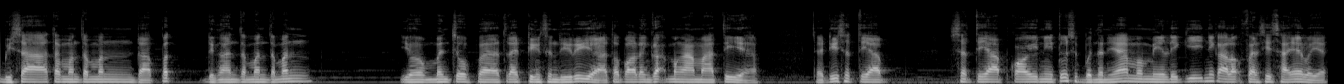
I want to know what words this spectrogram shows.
bisa teman-teman dapat dengan teman-teman yo mencoba trading sendiri ya atau paling enggak mengamati ya. Jadi setiap setiap koin itu sebenarnya memiliki ini kalau versi saya loh ya.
